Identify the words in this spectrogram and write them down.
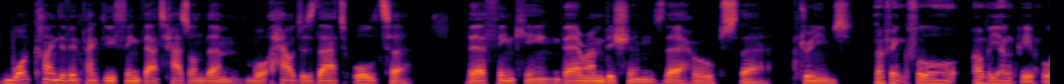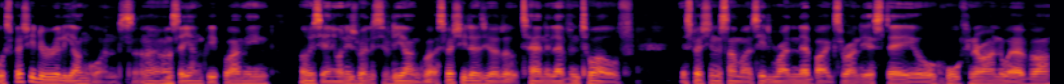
What kind of impact do you think that has on them? What, how does that alter their thinking, their ambitions, their hopes, their dreams? I think for other young people, especially the really young ones, and I want to say young people, I mean, obviously anyone who's relatively young, but especially those who are little 10, 11, 12, especially in the summer, I see them riding their bikes around the estate or walking around or whatever.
